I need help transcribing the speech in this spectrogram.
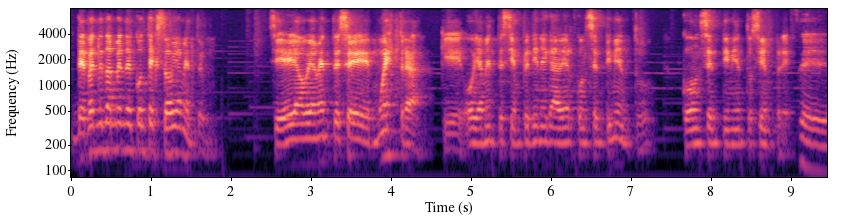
depende también del contexto, obviamente si ella obviamente se muestra que obviamente siempre tiene que haber consentimiento, consentimiento siempre. Sí.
